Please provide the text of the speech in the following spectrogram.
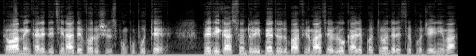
ca oameni care dețin adevărul și îl spun cu putere. Predica Sfântului Petru după afirmația lui Luca ale pătrundele străpunge inima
